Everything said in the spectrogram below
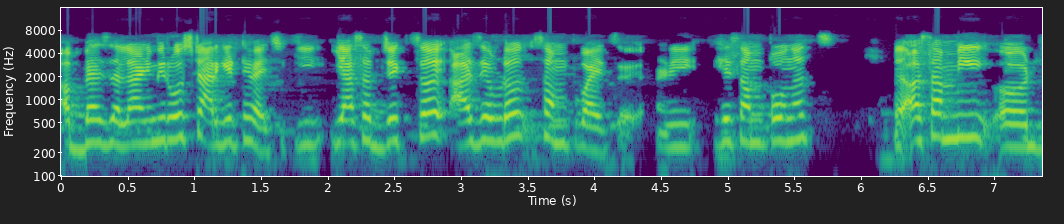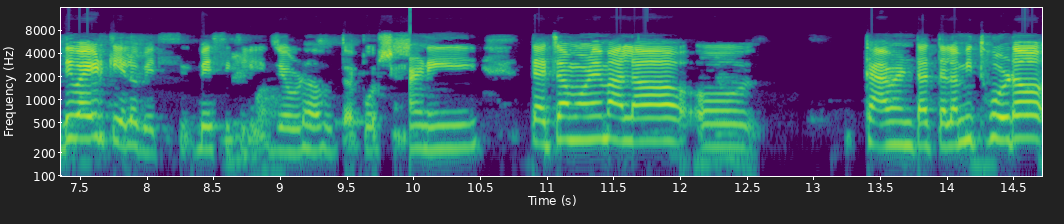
अभ्यास झाला आणि मी रोज टार्गेट ठेवायची की या सब्जेक्टचं आज एवढं संपवायचं आणि हे संपवूनच असा मी डिवाइड केलं बेसिकली जेवढं होतं पोर्शन आणि त्याच्यामुळे मला काय म्हणतात त्याला मी थोडं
